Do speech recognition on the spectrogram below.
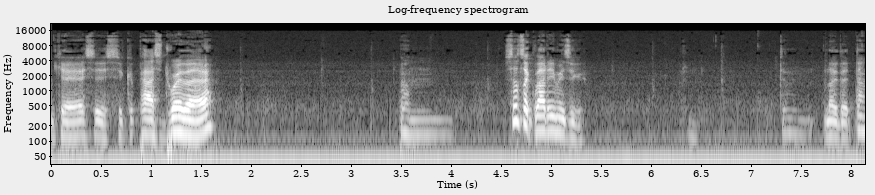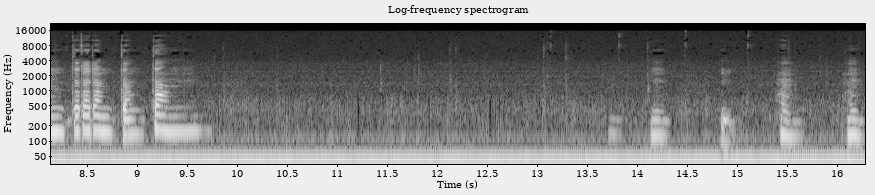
Okay, I see a secret passageway there. Um, sounds like gladiator music. Like that. Dun dun dun dun dun. dun.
